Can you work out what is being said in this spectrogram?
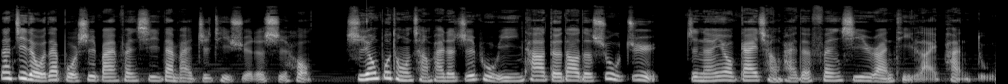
那记得我在博士班分析蛋白质体学的时候，使用不同厂牌的质谱仪，它得到的数据只能用该厂牌的分析软体来判读。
